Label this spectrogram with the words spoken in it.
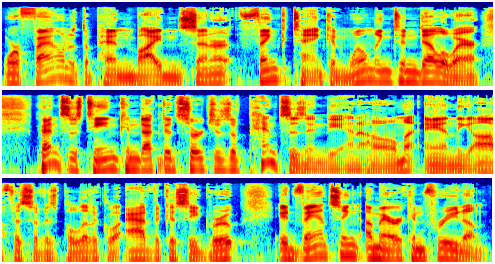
were found at the Penn Biden Center think tank in Wilmington, Delaware, Pence's team conducted searches of Pence's Indiana home and the office of his political advocacy group, Advancing American Freedom.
